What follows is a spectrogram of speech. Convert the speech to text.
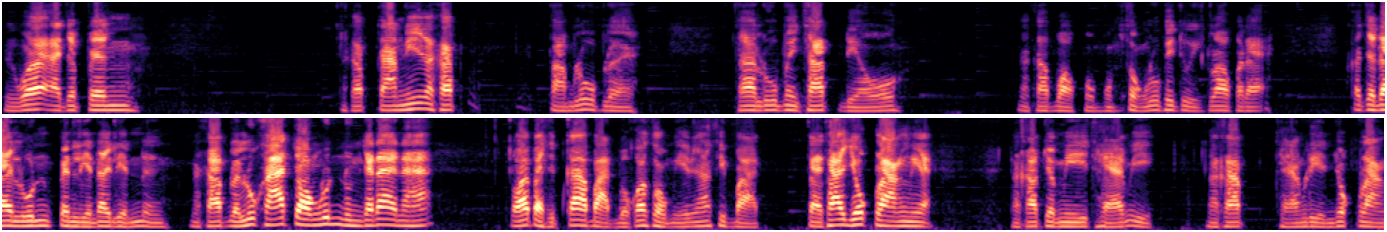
หรือว่าอาจจะเป็นนะครับตามนี้นะครับตามรูปเลย ถ้ารูปไม่ชัดเดี๋ยวนะครับบอกผมผมส่งรูปให้ดูอีกรอบก็ได้ ก็จะได้ลุ้นเป็นเหรียญใดเหรียญหนึ่งนะครับแล้วลูกค้าจองรุ่นหนึ่งก็ได้นะฮะร้อยแปดสิบเก้าบาทบวกก็ส่งอีกห้าสิบาท แต่ถ้ายกลังเนี่ย นะครับจะมีแถมอีกนะครับแถมเหรียญยกลัง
